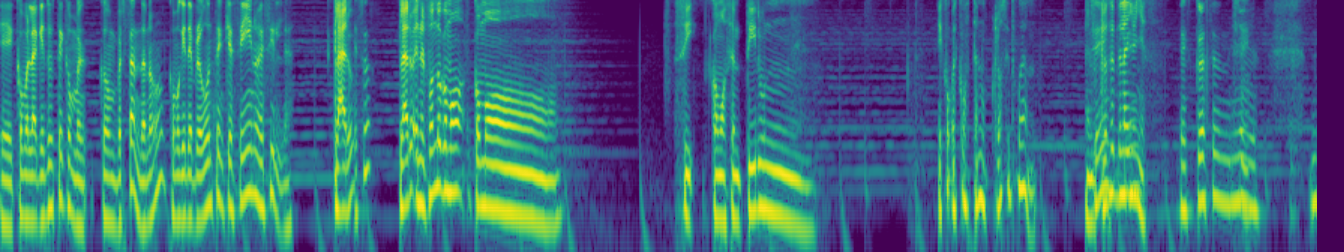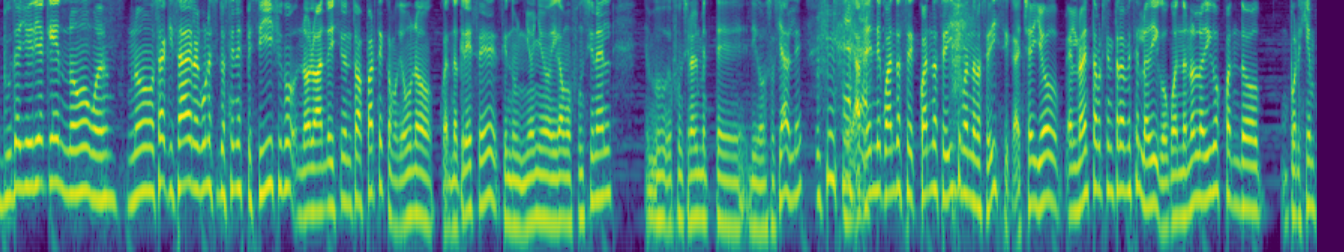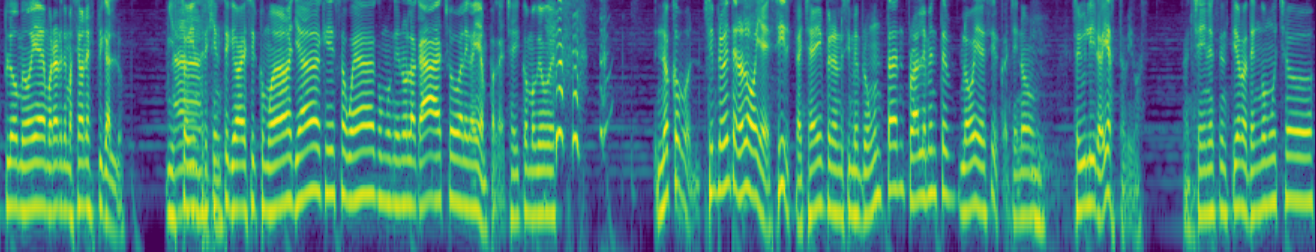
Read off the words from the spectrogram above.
eh, como la que tú estés conver- conversando, ¿no? Como que te pregunten qué hacer y no decirla. Claro, ¿Eso? claro, en el fondo como... como sí, como sentir un... Es como, es como estar en un closet, weón. En el Sí, closet de la sí. ñoñez. Ñoño. Puta, yo diría que no, weón. No, o sea, quizás en alguna situación específica, no lo ando diciendo en todas partes, como que uno cuando crece, siendo un ñoño, digamos, funcional, eh, funcionalmente, digo, sociable, eh, aprende cuándo se, cuándo se dice y cuándo no se dice, ¿cachai? Yo el 90% de las veces lo digo. Cuando no lo digo es cuando, por ejemplo, me voy a demorar demasiado en explicarlo. Y estoy Ah, entre sí. gente que va a decir como, ah, ya, que esa weá como que no la cacho, vale callampa, ¿cachai? Como que... no es como... Simplemente no lo voy a decir, ¿cachai? Pero si me preguntan, probablemente lo voy a decir, ¿cachai? No, Mm. soy un libro abierto, amigos. ¿Cachai? En ese sentido no tengo mucho...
